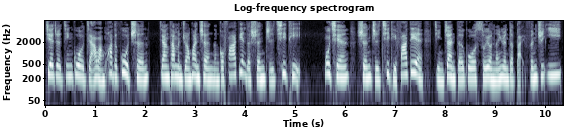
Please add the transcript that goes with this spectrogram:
接着经过甲烷化的过程，将它们转换成能够发电的生质气体。目前，生质气体发电仅占德国所有能源的百分之一，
